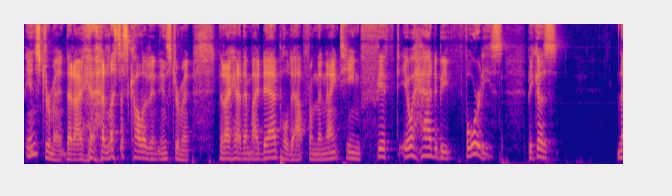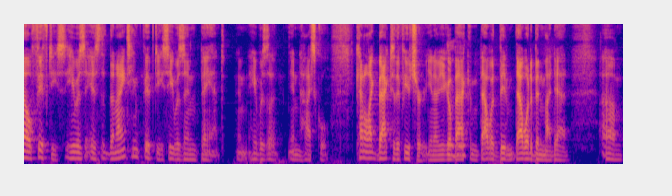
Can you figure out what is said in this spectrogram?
instrument that I had, let's just call it an instrument that I had that my dad pulled out from the 1950s. It had to be 40s because no 50s. He was is the 1950s. He was in band and he was a, in high school, kind of like Back to the Future. You know, you go back and that would be that would have been my dad. Um,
